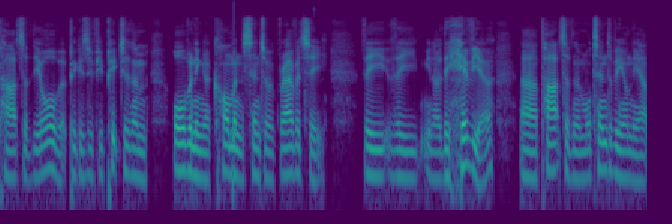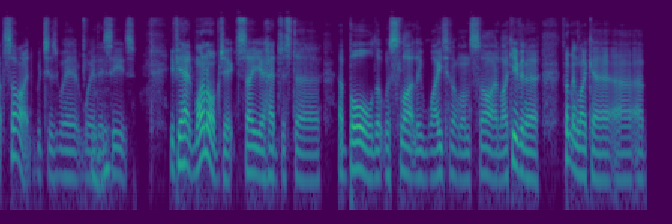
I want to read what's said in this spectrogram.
parts of the orbit because if you picture them orbiting a common center of gravity, the the you know the heavier uh, parts of them will tend to be on the outside, which is where where mm-hmm. this is. If you had one object, say you had just a, a ball that was slightly weighted on one side, like even a something like a,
